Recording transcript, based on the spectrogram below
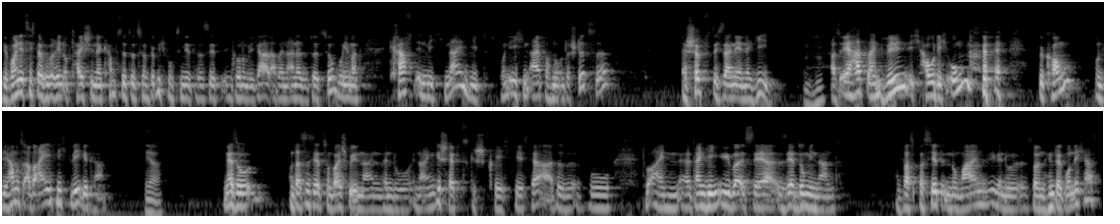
wir wollen jetzt nicht darüber reden, ob Tai Chi in der Kampfsituation wirklich funktioniert, das ist jetzt im Grunde egal, aber in einer Situation, wo jemand Kraft in mich hineingibt und ich ihn einfach nur unterstütze, erschöpft sich seine Energie. Mhm. Also er hat seinen Willen, ich hau dich um, bekommen und wir haben uns aber eigentlich nicht wehgetan. Ja. Also, und das ist jetzt zum Beispiel, in ein, wenn du in ein Geschäftsgespräch gehst, ja, also wo du ein, äh, dein Gegenüber ist sehr, sehr dominant. Und was passiert im normalen, wenn du so einen Hintergrund nicht hast?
